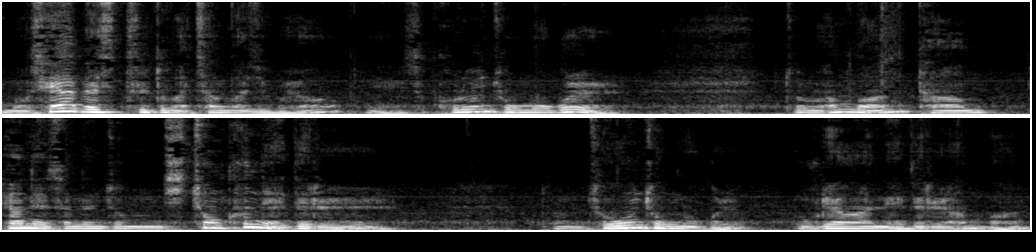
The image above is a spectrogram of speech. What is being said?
뭐 세아베스틀도 마찬가지고요. 예, 그래서 그런 종목을 좀 한번 다음 편에서는 좀 시총 큰 애들을 좀 좋은 종목을 우량한 애들을 한번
